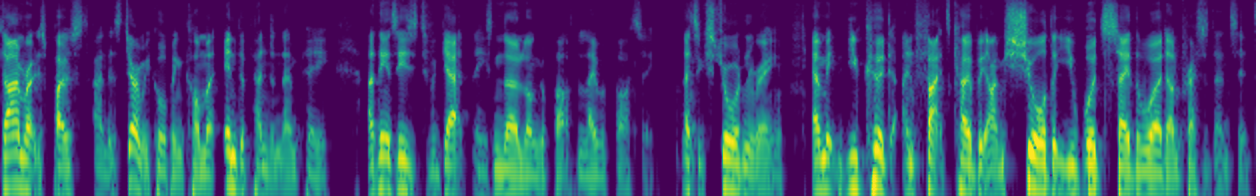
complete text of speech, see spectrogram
Diane wrote this post and it's Jeremy Corbyn, comma, independent MP. I think it's easy to forget that he's no longer part of the Labour Party. That's extraordinary. I mean, you could, in fact, Kobe, I'm sure that you would say the word unprecedented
